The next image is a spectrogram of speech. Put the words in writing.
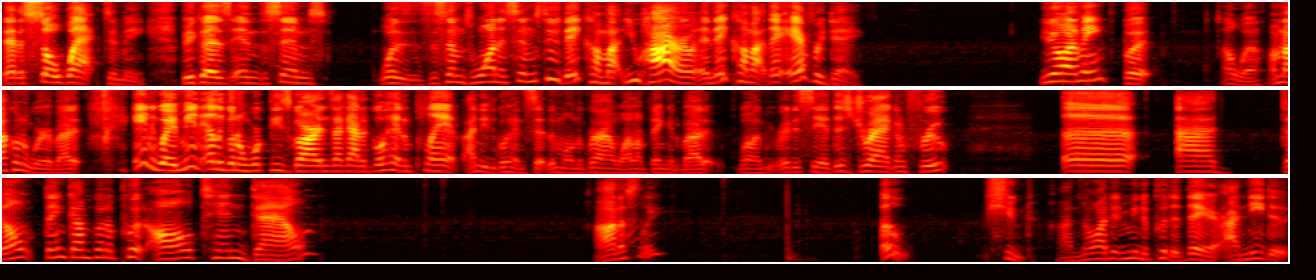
That is so whack to me. Because in The Sims was it, The Sims 1 and Sims 2, they come out, you hire them and they come out there every day. You know what I mean? But, oh well, I'm not going to worry about it. Anyway, me and Ellie going to work these gardens. I got to go ahead and plant. I need to go ahead and set them on the ground while I'm thinking about it, while I'm getting ready to see it. This dragon fruit, uh, I don't think I'm going to put all 10 down. Honestly. Oh, shoot. I know I didn't mean to put it there. I need to,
